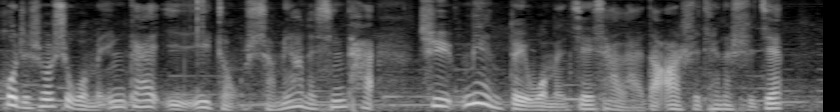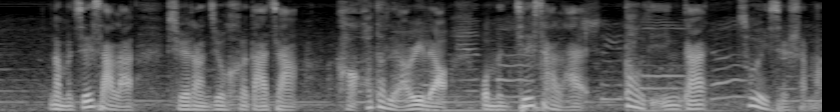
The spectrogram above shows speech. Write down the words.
或者说是我们应该以一种什么样的心态去面对我们接下来的二十天的时间？那么接下来学长就和大家好好的聊一聊，我们接下来到底应该做一些什么。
